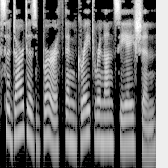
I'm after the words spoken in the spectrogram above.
Siddhartha's birth and Great Renunciation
